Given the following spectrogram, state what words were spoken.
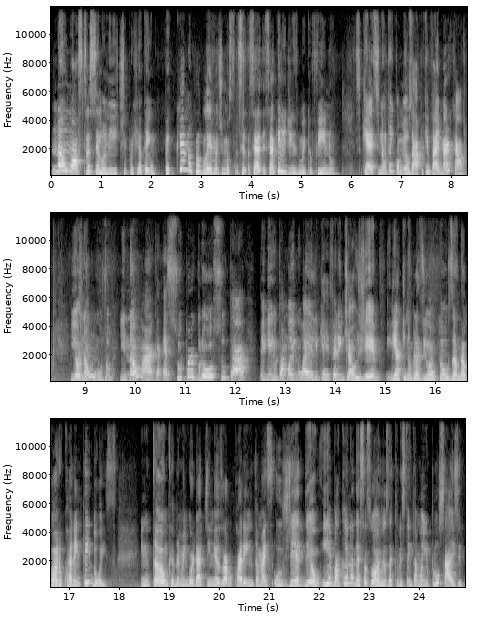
Não mostra celulite, porque eu tenho um pequeno problema de mostrar... Se, se, se é aquele jeans muito fino Esquece, não tem como eu usar porque vai marcar. E eu não uso e não marca, é super grosso, tá? Peguei o tamanho L, que é referente ao G, e aqui no Brasil eu tô usando agora o 42. Então, que eu dei uma engordadinha, eu usava 40, mas o G deu. E é bacana dessas lojas é que eles têm tamanho plus size.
